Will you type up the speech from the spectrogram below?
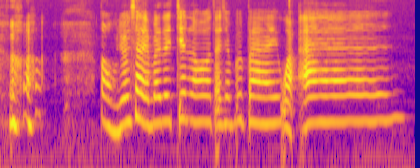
那我们就下礼拜再见喽，大家拜拜，晚安。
